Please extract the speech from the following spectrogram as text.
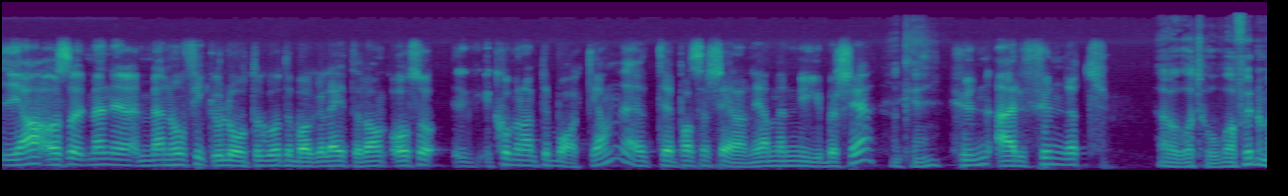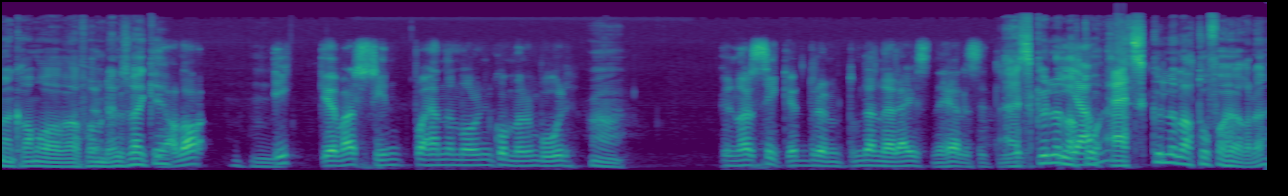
Ja altså, men, men hun fikk jo lov til å gå tilbake og lete. Da. Og så kommer han tilbake igjen eh, til passasjerene igjen med en ny beskjed. Okay. Hun er funnet. Det var godt hun var funnet, men kameraet var fremdeles vekke. Ja da. Ikke vær sint på henne når hun kommer om bord. Ja. Hun har sikkert drømt om denne reisen i hele sitt liv. Jeg skulle latt Igjen- henne- jeg skulle latt henne få høre det.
